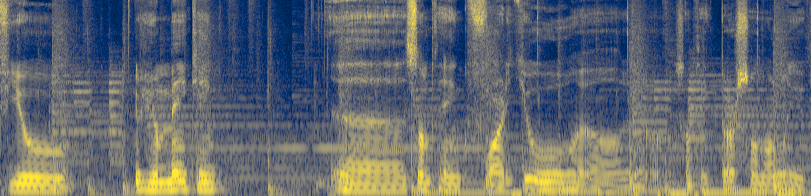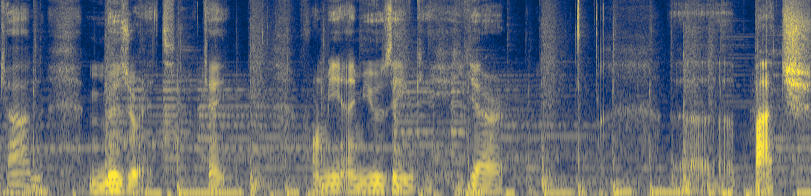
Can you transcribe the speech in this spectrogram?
if you if you're making uh, something for you or something personal you can measure it okay? For me I'm using here uh, patch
